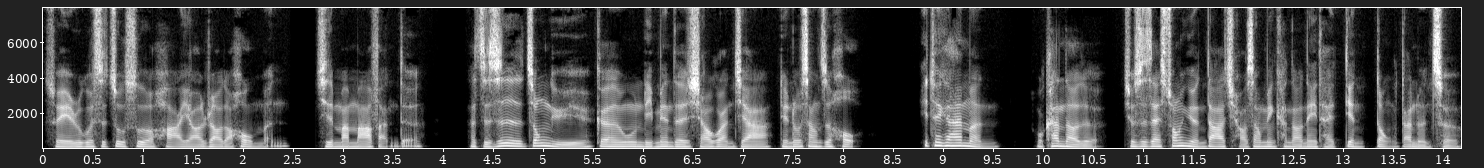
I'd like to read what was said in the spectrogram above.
所以如果是住宿的话，要绕到后门，其实蛮麻烦的。那只是终于跟里面的小管家联络上之后。一推开门，我看到的就是在双元大桥上面看到那台电动单轮车，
